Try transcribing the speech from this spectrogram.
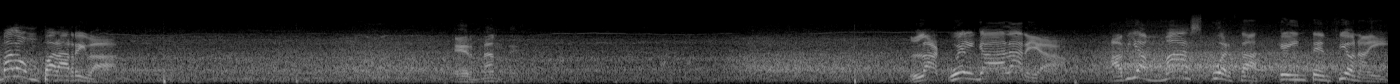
Balón para arriba. Hernández. La cuelga al área. Había más fuerza que intención ahí.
